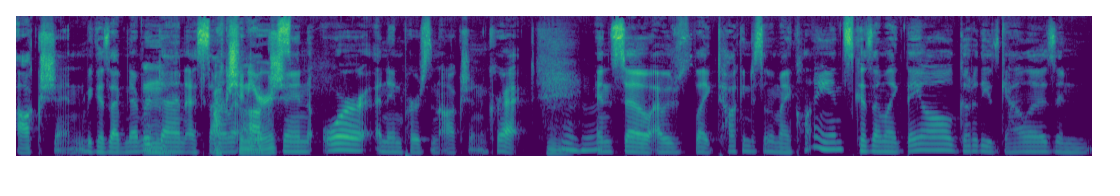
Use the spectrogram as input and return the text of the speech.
auction because I've never done a silent Mm. Auctioneers. auction or an in-person auction, correct? Mm-hmm. And so I was like talking to some of my clients because I'm like they all go to these galas and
